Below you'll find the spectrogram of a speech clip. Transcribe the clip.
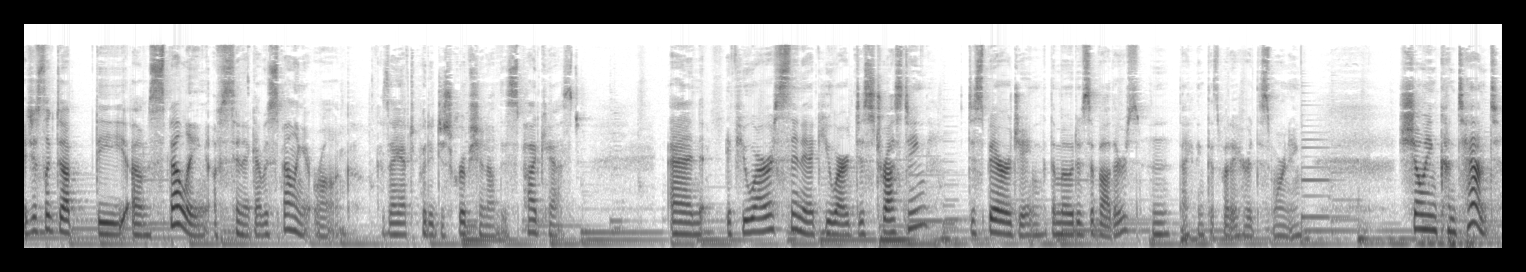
I just looked up the um, spelling of cynic. I was spelling it wrong because I have to put a description on this podcast. And if you are a cynic, you are distrusting, disparaging the motives of others. Hmm, I think that's what I heard this morning. Showing contempt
